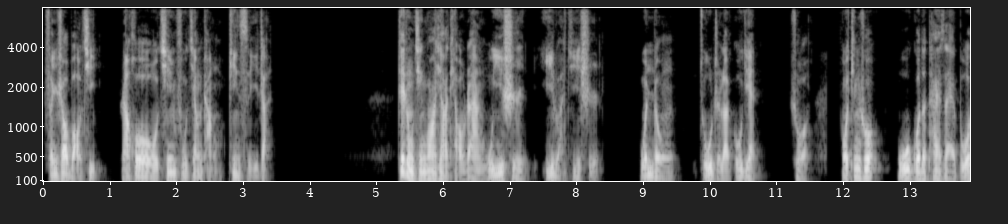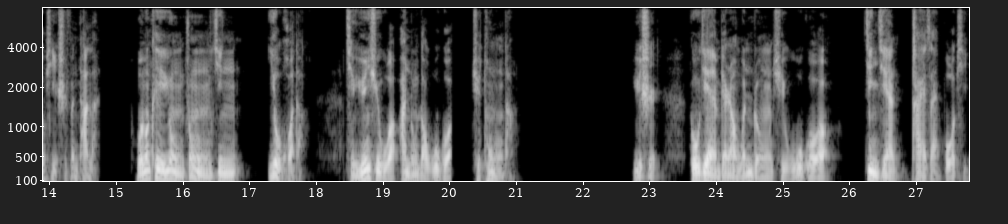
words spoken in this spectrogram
焚烧宝器，然后亲赴疆场拼死一战。这种情况下挑战无疑是以卵击石。文种阻止了勾践，说：“我听说吴国的太宰伯嚭十分贪婪，我们可以用重金诱惑他，请允许我暗中到吴国去通融他。”于是，勾践便让文种去吴国觐见太宰伯嚭，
